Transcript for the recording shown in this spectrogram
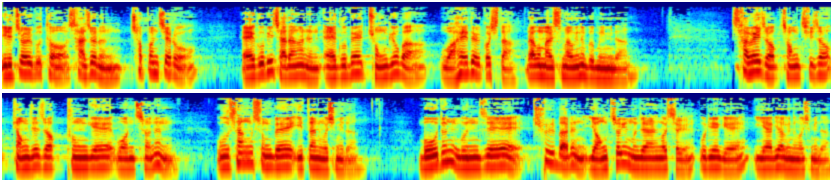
1절부터 4절은 첫 번째로 애굽이 자랑하는 애굽의 종교가 와해될 것이다 라고 말씀하고 있는 부분입니다. 사회적, 정치적, 경제적 붕괴의 원천은 우상숭배에 있다는 것입니다. 모든 문제의 출발은 영적인 문제라는 것을 우리에게 이야기하고 있는 것입니다.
